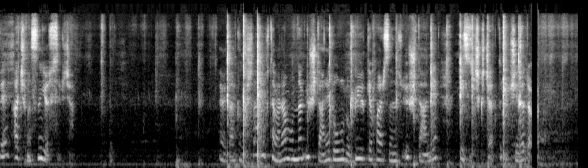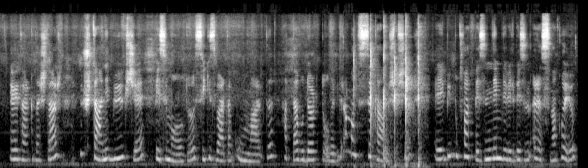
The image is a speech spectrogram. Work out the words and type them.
ve açmasını göstereceğim. Evet arkadaşlar muhtemelen bundan 3 tane doludur. Büyük yaparsanız 3 tane bezi çıkacaktır. 3 ya da 4. Evet arkadaşlar 3 tane büyükçe bezim oldu. 8 bardak un vardı. Hatta bu 4 de olabilir ama size kalmış bir şey. Ee, bir mutfak bezinin nemli bir bezin arasına koyup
